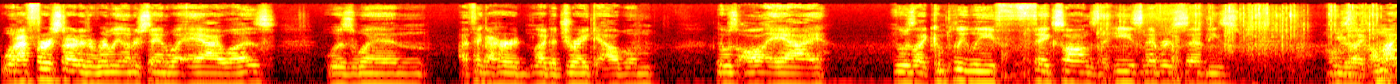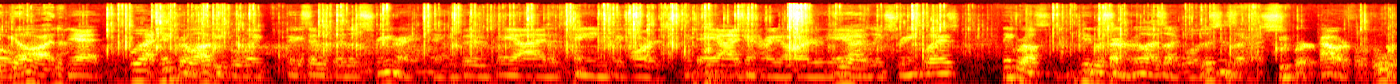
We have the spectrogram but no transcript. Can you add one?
When I first started to really understand what AI was, was when I think I heard like a Drake album. It was all AI. It was like completely fake songs that he's never said these. Was like, oh my god. Yeah. Well, I think for a lot of people, like like I said with the, the screenwriting thing, there's AI that's painting like art, like the AI generated art or the AI like screenplays. I think we're also people are starting to realize like, well, this is like a super powerful tool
